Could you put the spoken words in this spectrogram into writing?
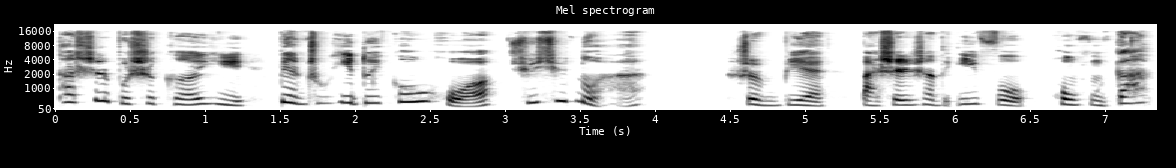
她是不是可以变出一堆篝火取取暖，顺便把身上的衣服烘烘干？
